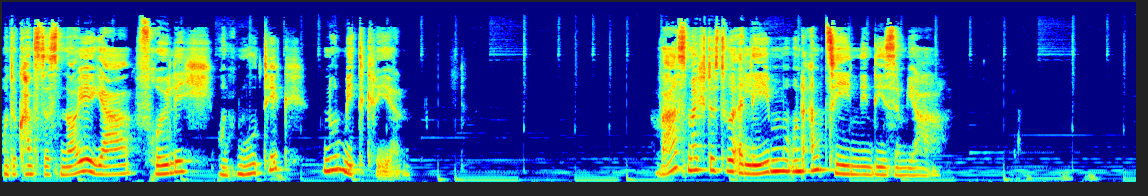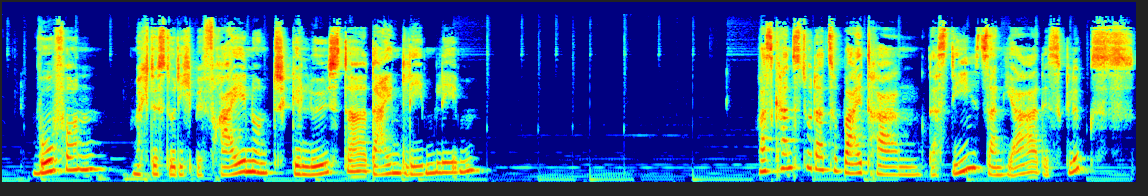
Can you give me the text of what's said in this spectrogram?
und du kannst das neue Jahr fröhlich und mutig nun mitkreieren. Was möchtest du erleben und anziehen in diesem Jahr? Wovon Möchtest du dich befreien und gelöster dein Leben leben? Was kannst du dazu beitragen, dass dies ein Jahr des Glücks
